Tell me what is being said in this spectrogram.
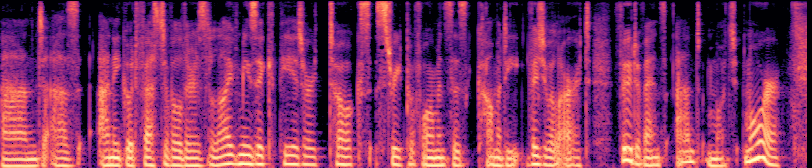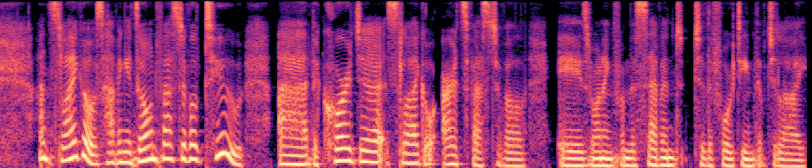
And as any good festival, there's live music, theatre, talks, street performances, comedy, visual art, food events, and much more. And Sligo is having its own festival too. Uh, the Cairde Sligo Arts Festival is running from the 7th to the 14th of July.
